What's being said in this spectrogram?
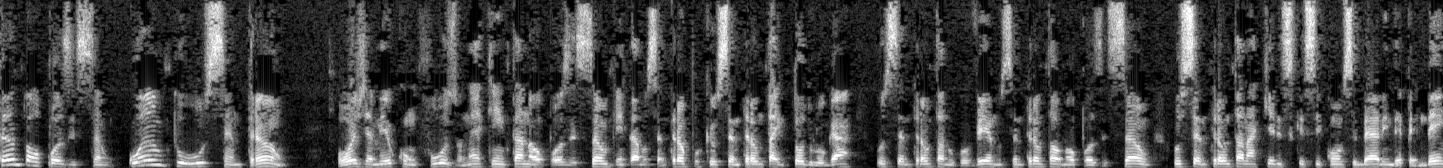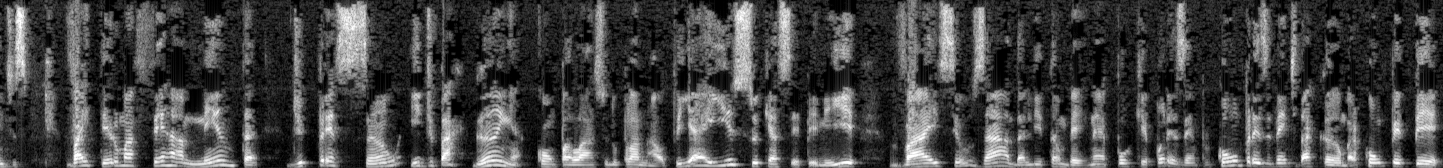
Tanto a oposição quanto o centrão, hoje é meio confuso, né? Quem está na oposição, quem está no centrão, porque o centrão está em todo lugar, o centrão está no governo, o centrão está na oposição, o centrão está naqueles que se consideram independentes, vai ter uma ferramenta de pressão e de barganha com o Palácio do Planalto. E é isso que a CPMI vai ser usada ali também, né? Porque, por exemplo, com o presidente da Câmara, com o PP,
